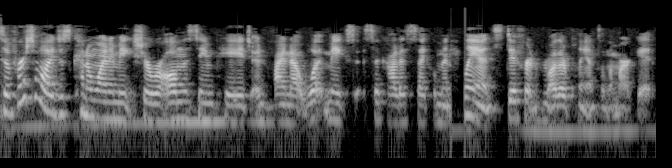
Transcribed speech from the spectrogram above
So first of all, I just kind of want to make sure we're all on the same page and find out what makes Sakata cyclamen plants different from other plants on the market.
